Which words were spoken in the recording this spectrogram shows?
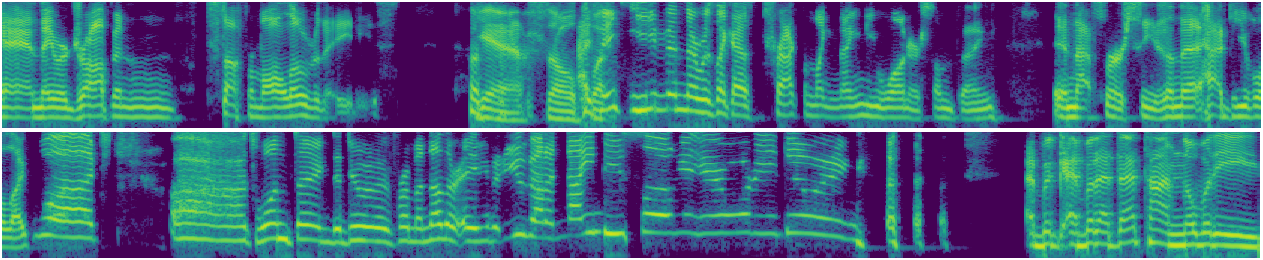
And they were dropping stuff from all over the 80s. Yeah. So, I but, think even there was like a track from like 91 or something in that first season that had people like, what? Oh, it's one thing to do it from another 80, but you got a 90s song in here. What are you doing? but but at that time, nobody,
